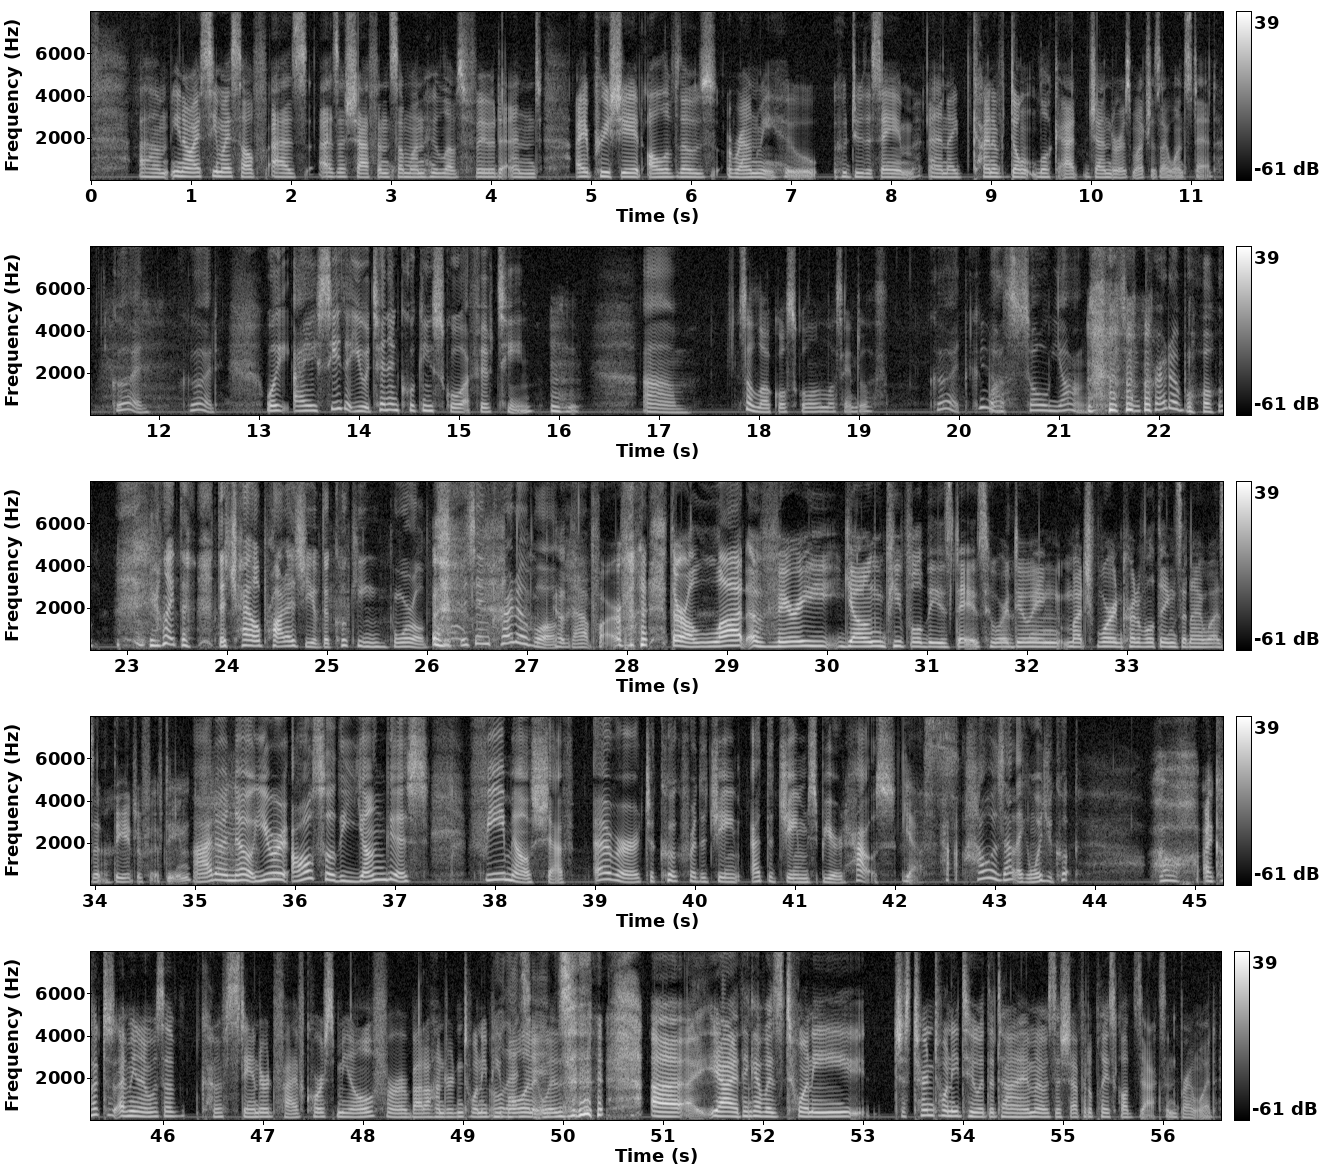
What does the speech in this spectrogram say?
Um, you know, I see myself as as a chef and someone who loves food, and I appreciate all of those around me who who do the same. And I kind of don't look at gender as much as I once did. Good. Good. Well, I see that you attended cooking school at 15. Mm-hmm. Um, it's a local school in Los Angeles. Good. Yeah. Well, so young. It's incredible. You're like the, the child prodigy of the cooking world. It's incredible. Go that far. there are a lot of very young people these days who are doing much more incredible things than I was at the age of 15. I don't know. You were also the youngest female chef ever to cook for the James at the James Beard House. Yes. H- how was that like, and what did you cook? Oh, I cooked. I mean, it was a kind of standard five course meal for about 120 people, oh, and it, it was, uh, yeah, I think I was 20, just turned 22 at the time. I was a chef at a place called Zax in Brentwood,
